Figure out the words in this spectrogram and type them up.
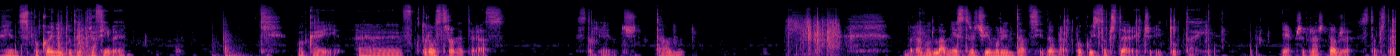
Więc spokojnie tutaj trafimy. Ok. W którą stronę teraz? 105. Tam. Brawo dla mnie, straciłem orientację. Dobra, pokój 104, czyli tutaj. Nie, przepraszam, dobrze, 104.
